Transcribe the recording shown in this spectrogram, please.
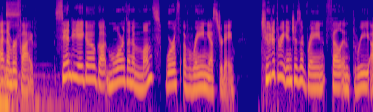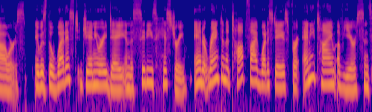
At number five, San Diego got more than a month's worth of rain yesterday. Two to three inches of rain fell in three hours. It was the wettest January day in the city's history, and it ranked in the top five wettest days for any time of year since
